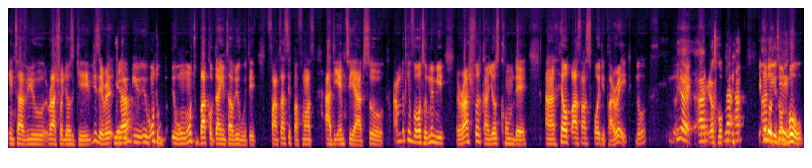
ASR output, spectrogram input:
interview Rashford just gave, he's a yeah. you, you, want to you want to back up that interview with a fantastic performance at the Etihad. So I'm looking forward to maybe Rashford can just come there and help us not spoil the parade. You know? Yeah, and, even though he's on hold.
